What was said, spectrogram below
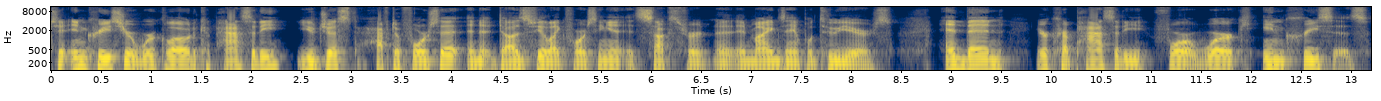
To increase your workload capacity, you just have to force it, and it does feel like forcing it. It sucks for, in my example, two years. And then your capacity for work increases.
